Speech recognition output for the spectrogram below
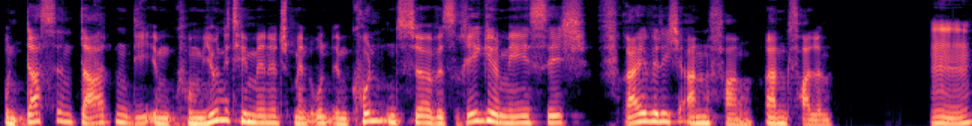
Und das sind Daten, die im Community Management und im Kundenservice regelmäßig freiwillig anfangen, anfallen. Mhm.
